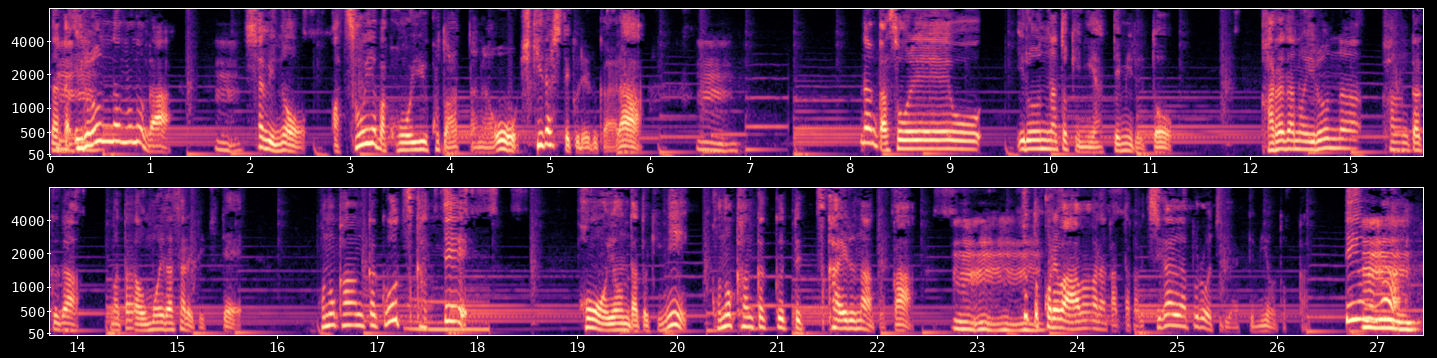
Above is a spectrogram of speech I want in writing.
なんかいろんなものが、うん。シャビの、あ、そういえばこういうことあったなを引き出してくれるから、うん。なんかそれをいろんな時にやってみると、体のいろんな感覚がまた思い出されてきて、この感覚を使って本を読んだ時に、この感覚って使えるなとか。ちょっとこれは合わなかったから違うアプローチでやってみようとか。っていうのが、うん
